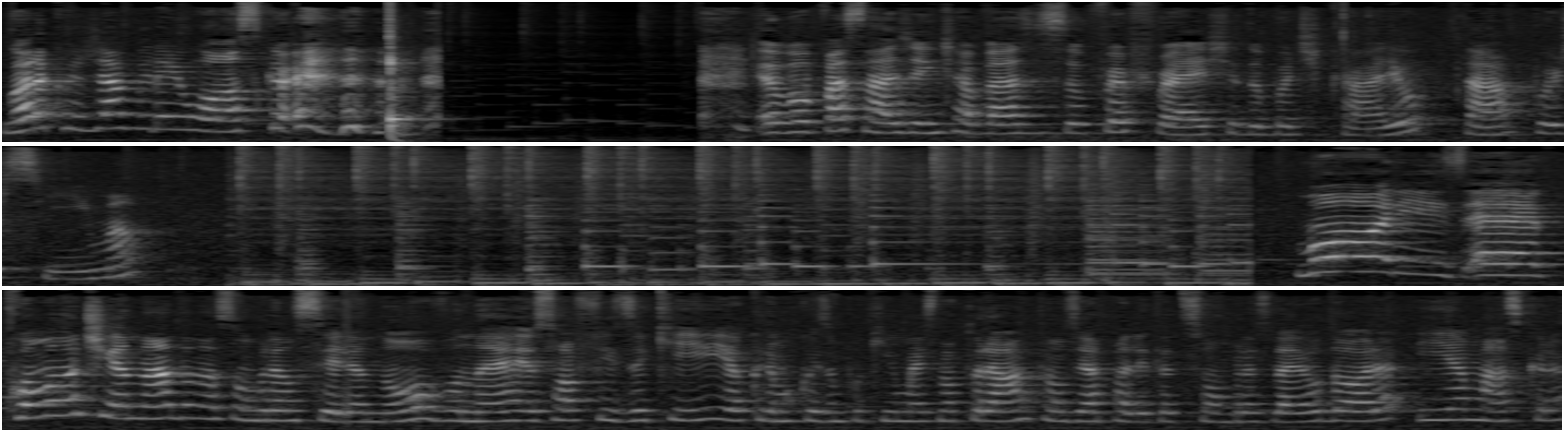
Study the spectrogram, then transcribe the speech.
Agora que eu já virei o Oscar, eu vou passar, gente, a base Super Fresh do Boticário, tá? Por cima. Mores, é, como não tinha nada na sobrancelha novo, né, eu só fiz aqui, eu queria uma coisa um pouquinho mais natural, então usei a paleta de sombras da Eudora e a máscara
